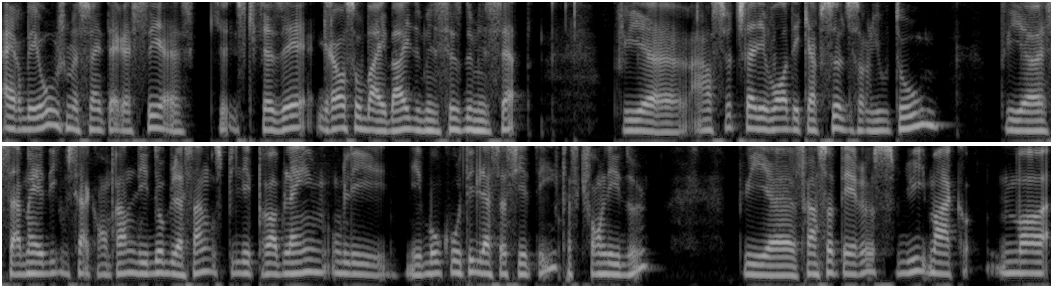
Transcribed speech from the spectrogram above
RBO, je me suis intéressé à ce que- ce qu'il faisait grâce au Bye Bye 2006-2007. Puis ensuite, je suis allé voir des capsules sur YouTube. Puis euh, ça m'a aidé aussi à comprendre les doubles sens, puis les problèmes ou les, les beaux côtés de la société, parce qu'ils font les deux. Puis euh, François Pérusse, lui, m'a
